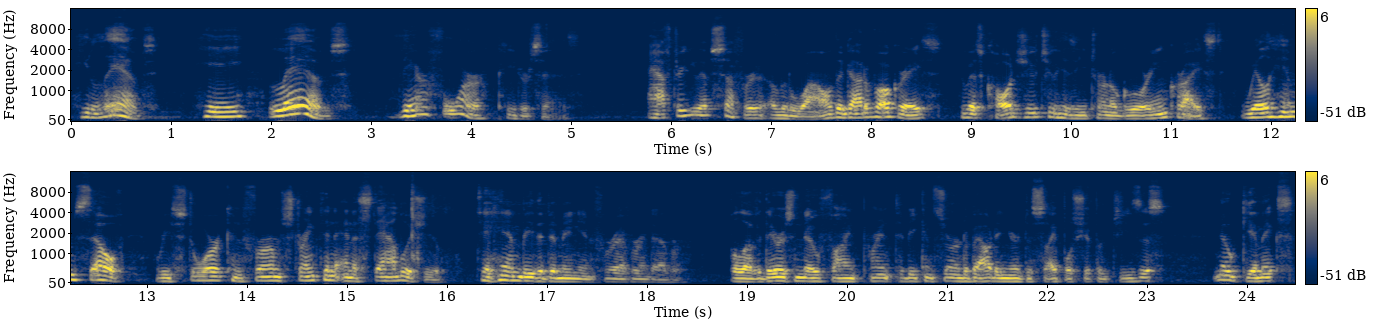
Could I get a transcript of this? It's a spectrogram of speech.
He lives. He lives. Therefore, Peter says, after you have suffered a little while, the God of all grace, who has called you to his eternal glory in Christ, will himself restore, confirm, strengthen, and establish you. To him be the dominion forever and ever. Beloved, there is no fine print to be concerned about in your discipleship of Jesus, no gimmicks.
